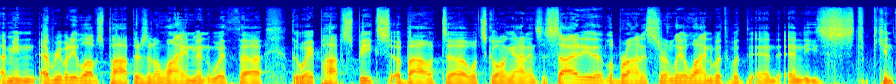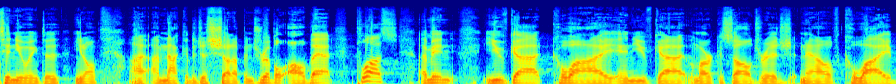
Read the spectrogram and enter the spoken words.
I mean everybody loves Pop. There's an alignment with uh, the way Pop speaks about uh, what's going on in society that LeBron is certainly aligned with with and and he's continuing to you know I, I'm not going to just shut up and dribble all that. Plus, I mean you've got Kawhi and you've got LaMarcus Aldridge now. Kawhi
